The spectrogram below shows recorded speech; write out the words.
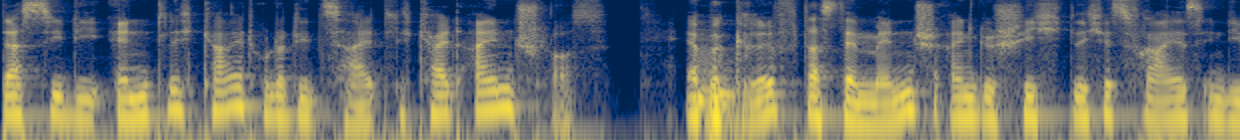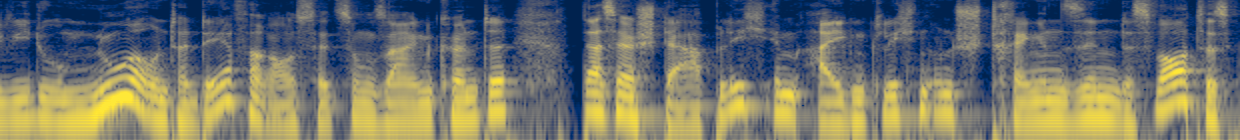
dass sie die Endlichkeit oder die Zeitlichkeit einschloss. Er begriff, dass der Mensch ein geschichtliches freies Individuum nur unter der Voraussetzung sein könnte, dass er sterblich im eigentlichen und strengen Sinn des Wortes,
